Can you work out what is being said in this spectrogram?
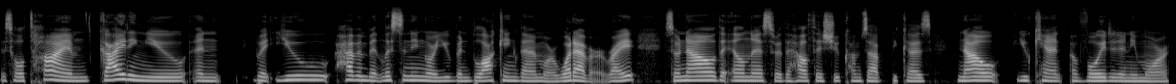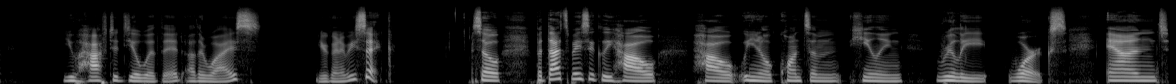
this whole time, guiding you and but you haven't been listening or you've been blocking them or whatever, right? So now the illness or the health issue comes up because now you can't avoid it anymore. You have to deal with it. Otherwise, you're going to be sick. So, but that's basically how how, you know, quantum healing really works. And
